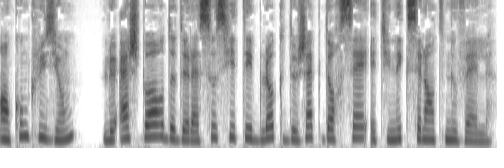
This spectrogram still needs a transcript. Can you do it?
En conclusion, le hashboard de la société Block de Jacques Dorsey est une excellente nouvelle.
